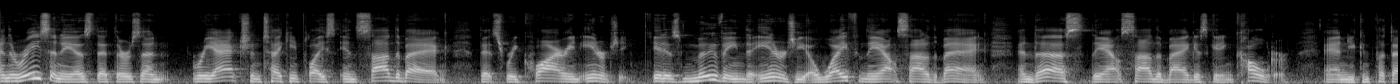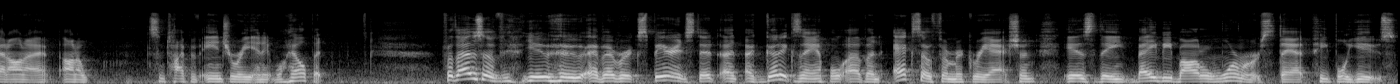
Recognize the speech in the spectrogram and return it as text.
And the reason is that there's a reaction taking place inside the bag that's requiring energy. It is moving the energy away from the outside of the bag, and thus the outside of the bag is getting colder. And you can put that on a, on a, some type of injury and it will help it. For those of you who have ever experienced it, a, a, good example of an exothermic reaction is the baby bottle warmers that people use.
